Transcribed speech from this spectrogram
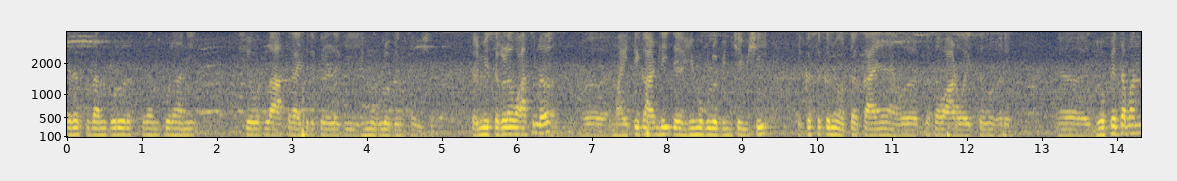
रक्तदान करू रक्तदान करू आणि शेवटला असं काहीतरी कळलं की हिमोग्लोबिनचा विषय. तर मी सगळं वाचलं माहिती काढली त्या हिमोग्लोबिनच्या विषयी ते कसं कमी होतं काय नाही होत कसं वाढवायचं वगैरे. झोपेचा पण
